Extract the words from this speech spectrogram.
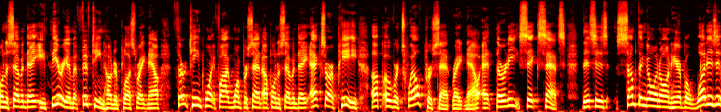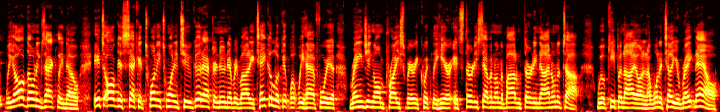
on the seven day. Ethereum at 1,500 plus right now, 13.51% up on the seven day. XRP up over 12% right now at 36 cents. This is something going on here, but what is it? We all don't exactly know. It's August 2nd, 2022. Good afternoon, everybody. Take a look at what we have for you, ranging on price very quickly here. It's 37 on the bottom, 39 on the top. We'll keep an eye on it. I want to tell you right now,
